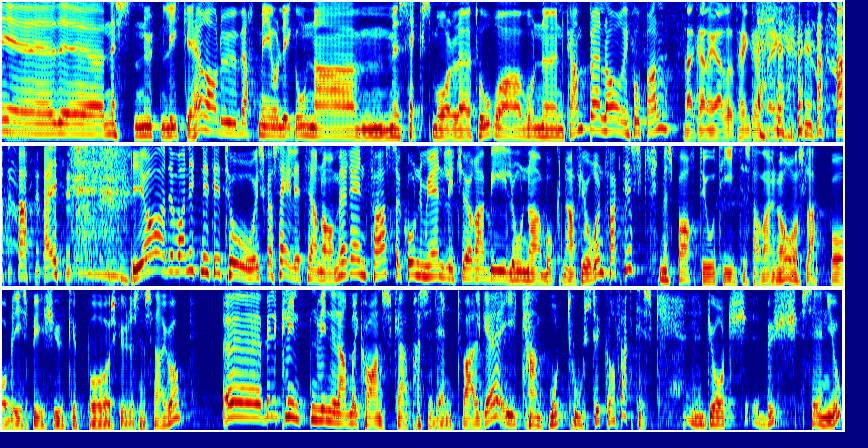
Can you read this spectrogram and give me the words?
er, det er nesten uten like her. Har du vært med å ligge unna med seks mål, Tor, og har vunnet en kamp, eller i fotball? Det kan jeg aldri tenke meg. Ja, det var 1992. Jeg skal si litt her nå. Med Rennfast så kunne vi endelig kjøre bil unna Buknafjorden, faktisk. Vi sparte jo tid til Stavanger og slapp å bli spysjuke på Skulesensverga. Eh, Bill Clinton vinner det amerikanske presidentvalget i kamp mot to stykker, faktisk. George Bush senior,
